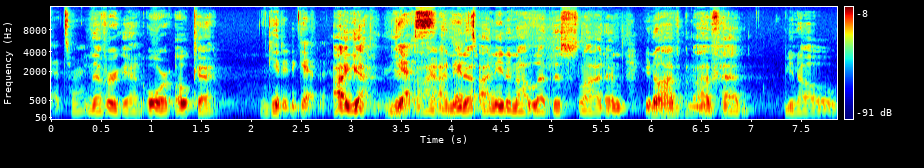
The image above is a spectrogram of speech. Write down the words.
that's right. never again," or "Okay." Get it together. I yeah yeah Yes, I, I need to I need to not let this slide and you know I've Mhm. I've had you know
